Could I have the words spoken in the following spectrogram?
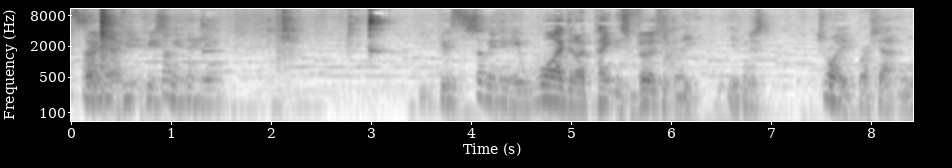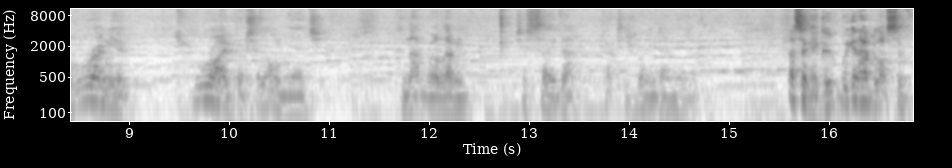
So yeah, if, you, if you're suddenly thinking, if you're suddenly thinking, why did I paint this vertically? You can just dry your brush out and run your dry brush along the edge, and that will um, just save that. In fact, it's running down the edge. That's okay. Good. We're going to have lots of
